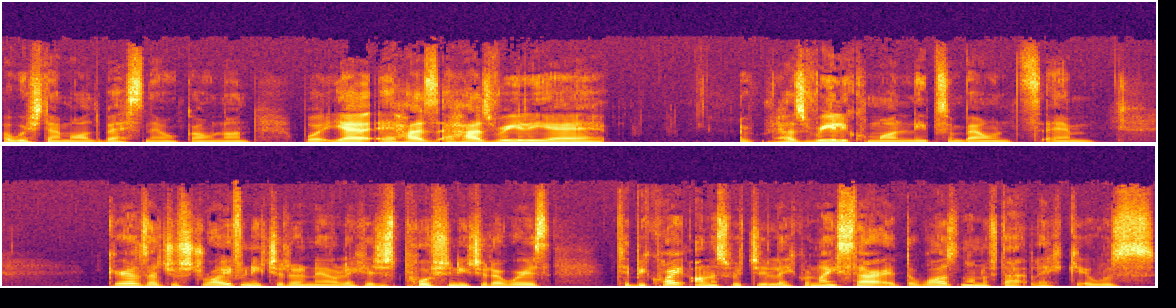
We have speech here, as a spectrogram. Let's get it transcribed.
I wish them all the best now going on. But yeah, it has it has really uh it has really come on leaps and bounds. Um, girls are just driving each other now, like they're just pushing each other. Whereas, to be quite honest with you, like when I started, there was none of that. Like it was,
